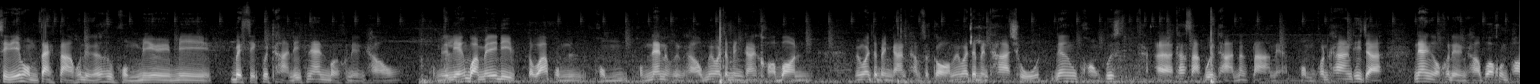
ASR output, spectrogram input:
สิ่งที่ผมแตกต่างคนอื่นก็คือผมมีมีเบสิกพื้นฐานที่แน่นกว่าคนอื่นเขาผมจะเลี้ยงบอลไม่ได้ดี แต่ว่าผมผมผมแน่นกว่าคนอื่นเขาไม่ว่าจะเป็นการขอบอล ไม่ว่าจะเป็นการทำสกอร์ไม่ว่าจะเป็นท่าชูตเรื่องของพื้นทักษะพื้นฐานต่างๆเนี่ยผมค่อนข้างที่จะแน่นกว่าคนอื่นเขาเพราะคุณพ่อ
